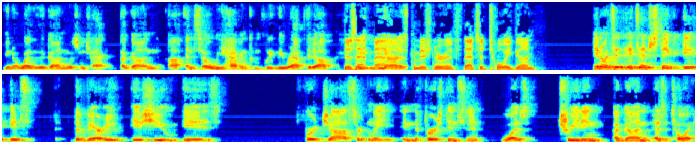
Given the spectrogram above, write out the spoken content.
you know whether the gun was in fact a gun, uh, and so we haven't completely wrapped it up. Does that We- matter, Commissioner, if that's a toy gun? You know, it's it's interesting. It, it's the very issue is for Ja. Certainly, in the first incident, was treating a gun as a toy.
